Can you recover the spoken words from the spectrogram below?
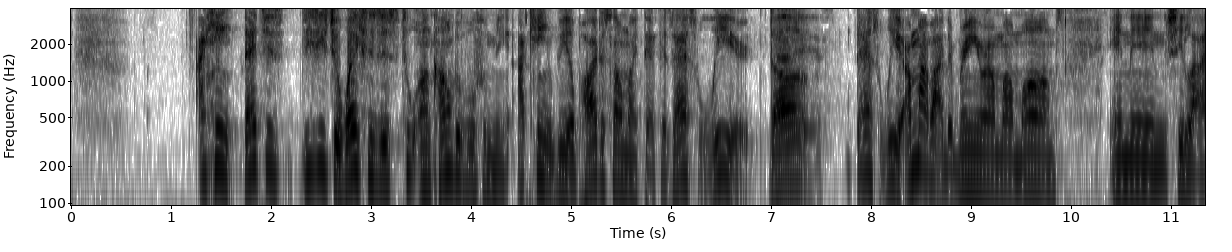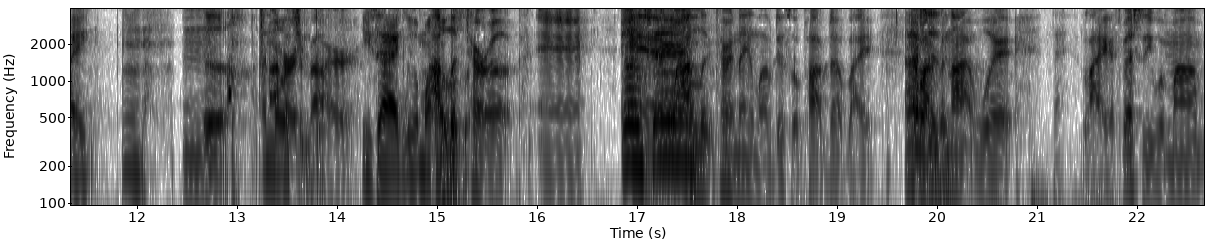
I can't. That just these situations is just too uncomfortable for me. I can't be a part of something like that because that's weird, dog. That's weird. I'm not about to bring you around my mom's, and then she like, mm, ugh. I know I heard about do. her. Exactly. I looked her up and You know and? When I looked her name up, this what popped up. Like that's just be- not what like especially with my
